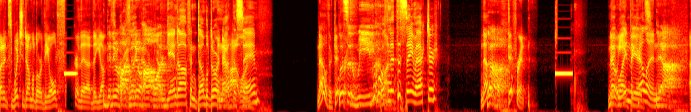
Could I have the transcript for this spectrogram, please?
But it's which Dumbledore? The old f- or the the young? The new hot, the new hot Are one. Gandalf and Dumbledore The not the hot one. same? No, they're different. Listen, weeb. Wasn't it the same actor? no, No. different. No, Big Ian. McKellen Yeah. uh,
